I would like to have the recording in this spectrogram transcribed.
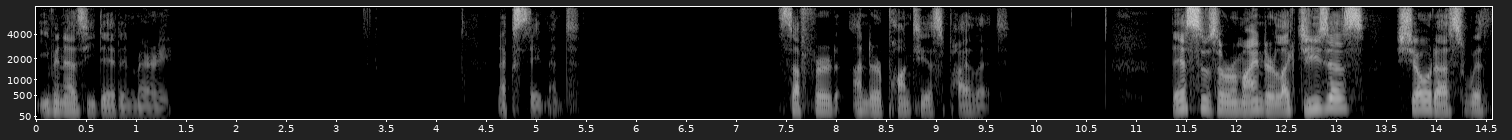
even as he did in Mary. Next statement suffered under Pontius Pilate. This was a reminder, like Jesus showed us with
